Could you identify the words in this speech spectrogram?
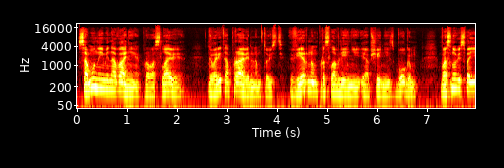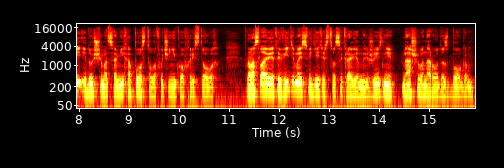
Само наименование православие говорит о правильном, то есть верном прославлении и общении с Богом, в основе своей идущем от самих апостолов, учеников Христовых. Православие это видимое свидетельство сокровенной жизни нашего народа с Богом.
